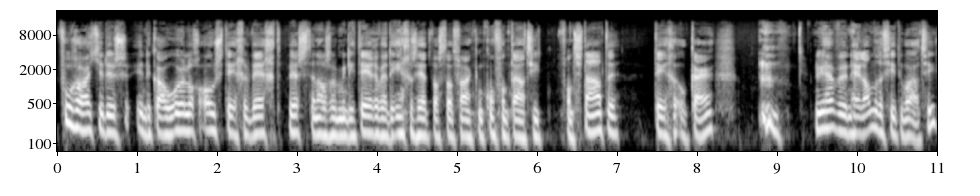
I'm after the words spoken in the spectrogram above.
Vroeger had je dus in de Koude Oorlog Oost tegen West. West en als er militairen werden ingezet, was dat vaak een confrontatie van staten tegen elkaar. Nu hebben we een heel andere situatie.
